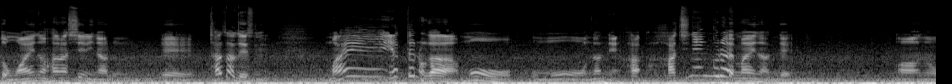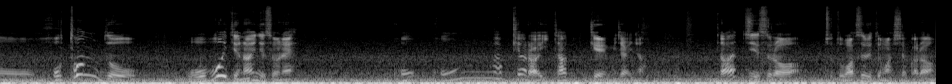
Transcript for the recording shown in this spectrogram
と前の話になるんでただですね前やったのがもうもう何年は8年ぐらい前なんであのほとんど覚えてないんですよね。ここんなキャラいたっけ？みたいな。ダッチすらちょっと忘れてましたから。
